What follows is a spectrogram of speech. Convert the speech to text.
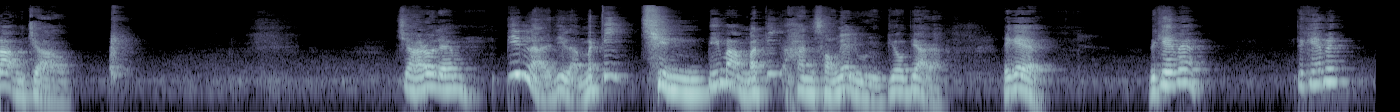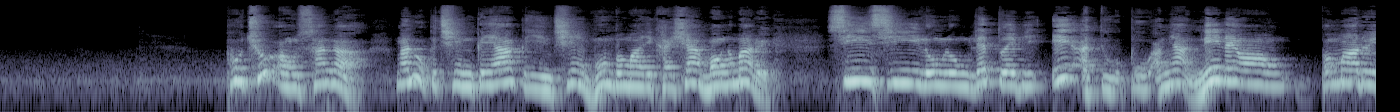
လားမကြောက် ကြာတော့လဲပြင်းလာတယ်လားမတိချင်ပြီးမှမတိဟန်ဆောင်တဲ့လူတွေပြောပြတာတကယ်တကယ်ပဲတကယ်ပဲဖို့ချူအောင်ဆန်းကငါတို့ကချင်ကရားကရင်ချင်းမွန်ပမာရခိုင်ရှာမောင်နှမတွေစီစီလုံးလုံးလက်သွဲပြီးအေးအတူပူအမြနေနိုင်အောင်ပမာတွေ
